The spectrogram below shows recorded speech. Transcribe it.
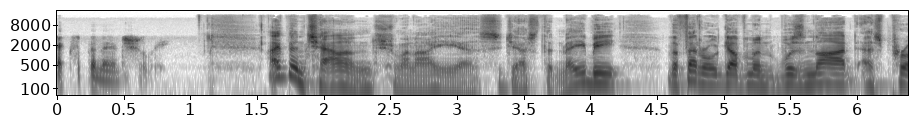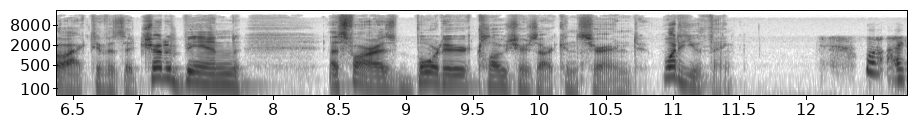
exponentially. I've been challenged when I uh, suggest that maybe the federal government was not as proactive as it should have been as far as border closures are concerned. What do you think? Well, I,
